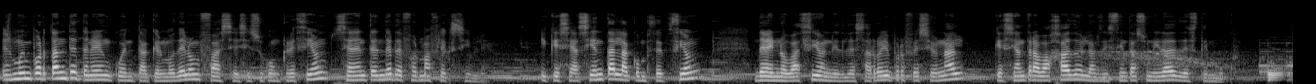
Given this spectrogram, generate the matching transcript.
Es muy importante tener en cuenta que el modelo en fases y su concreción se ha de entender de forma flexible y que se asienta en la concepción de la innovación y del desarrollo profesional que se han trabajado en las distintas unidades de este MOOC.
